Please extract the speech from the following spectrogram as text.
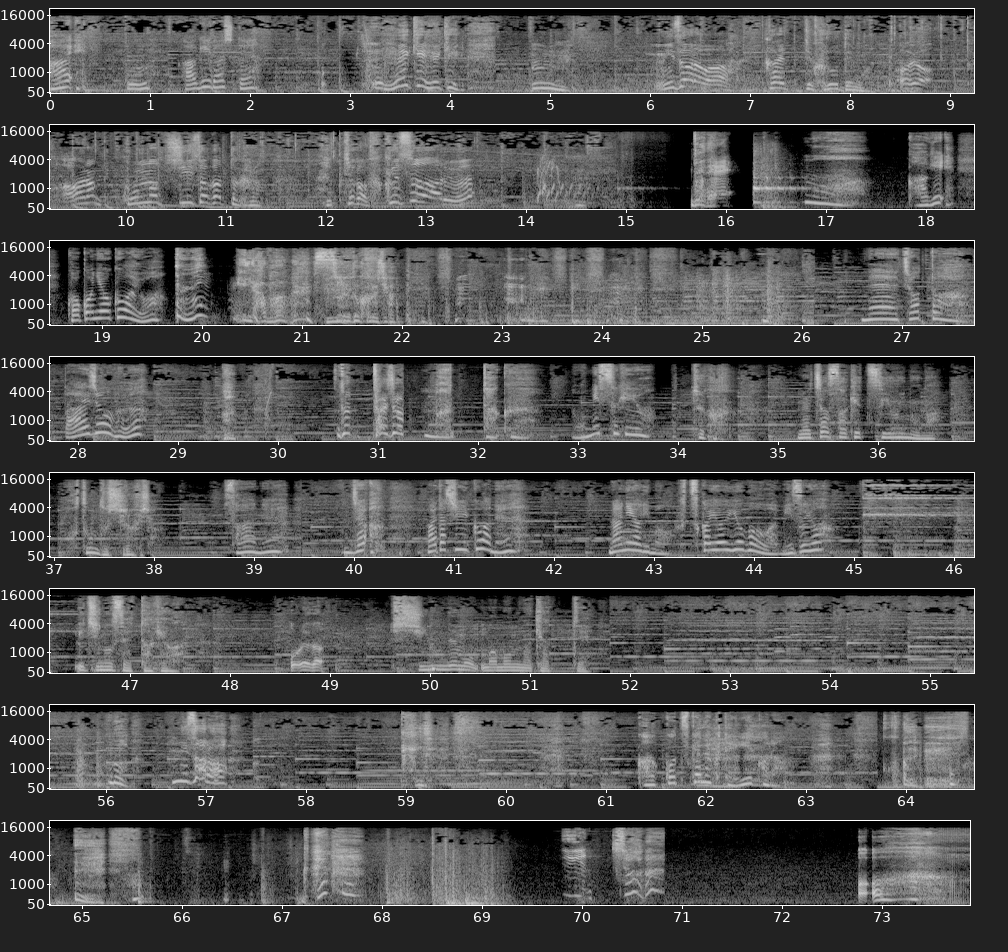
はい。鍵出して。平気平気。うん。水原は帰って風呂でも。あいや穴こんな小さかったから。てか複数ある？もう鍵ここに置くわよ。うん？やば。それどころじゃ。ねえちょっと大丈夫？だ大丈夫。まったく。飲みすぎよ。てかめちゃ酒強いのな。ほとんどシラフじゃん。さあね。じゃ私行くわね。何よりも二日酔い予防は水よ。一ノ瀬だけは。俺が死んでも守んなきゃって。な水原？かっこつけなくていいから。え？っちょ。あ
